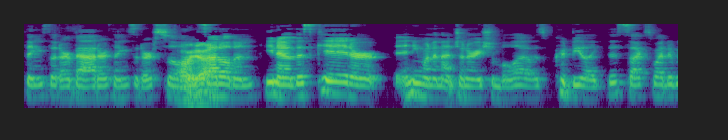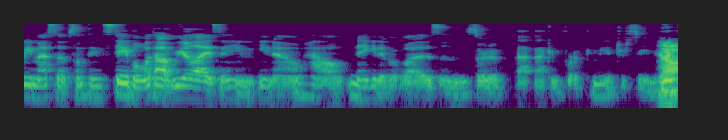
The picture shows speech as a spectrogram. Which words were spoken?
things that are bad or things that are still Oh, yeah. unsettled. And you know, this kid or anyone in that generation below is, could be like, "This sucks. Why did we mess up something stable?" Without realizing, you know, how negative it was, and sort of that back and forth can be interesting. And No, I'm,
